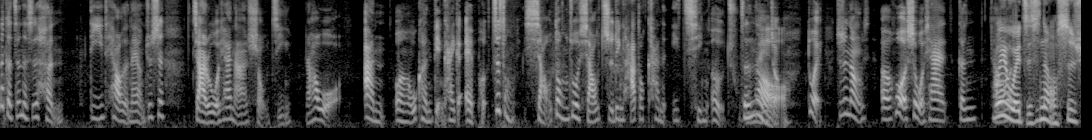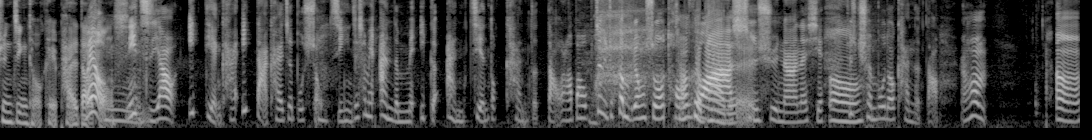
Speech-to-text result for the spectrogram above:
那个真的是很低调的那种。就是假如我现在拿着手机，然后我按嗯，我可能点开一个 app，这种小动作、小指令，他都看得一清二楚真的那一种。哦，对，就是那种呃，或者是我现在跟我以为只是那种视讯镜头可以拍到没有，你只要一点开、一打开这部手机，你在上面按的每一个按键都看得到，然后包括这个就更不用说通话视讯啊那些，就嗯，全部都看得到。然后，嗯，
